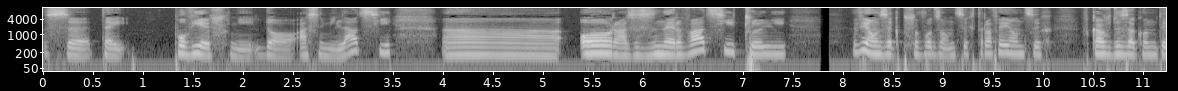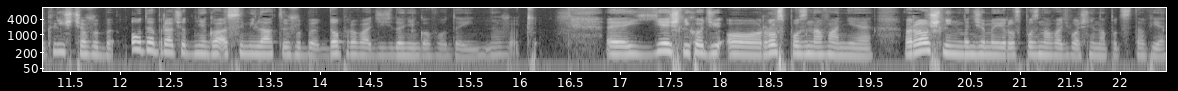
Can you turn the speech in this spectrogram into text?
z tej powierzchni do asymilacji e, oraz z nerwacji, czyli wiązek przewodzących trafiających w każdy zakątek liścia, żeby odebrać od niego asymilaty, żeby doprowadzić do niego wodę i inne rzeczy. E, jeśli chodzi o rozpoznawanie roślin, będziemy je rozpoznawać właśnie na podstawie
